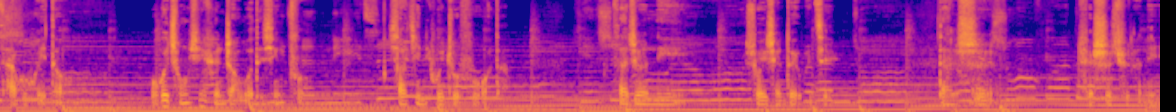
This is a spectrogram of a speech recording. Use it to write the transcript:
才会回头。我会重新寻找我的幸福，相信你会祝福我的。在这里说一声对不起，但是却失去了你，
